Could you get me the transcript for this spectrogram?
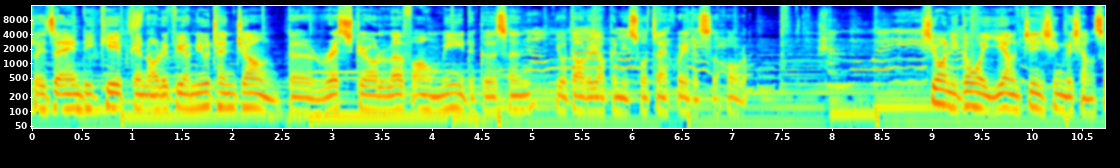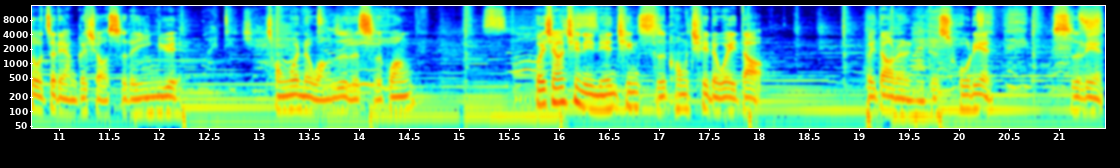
随着 Andy Gibb 跟 Olivia Newton-John 的《Rest Your Love on Me》的歌声，又到了要跟你说再会的时候了。希望你跟我一样尽兴地享受这两个小时的音乐，重温了往日的时光，回想起你年轻时空气的味道，回到了你的初恋、失恋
